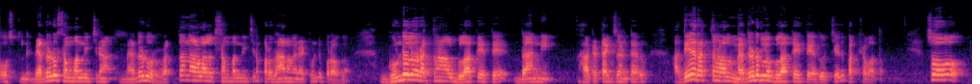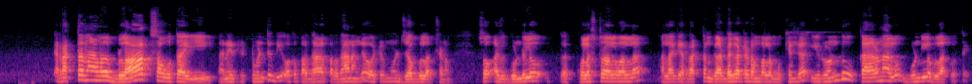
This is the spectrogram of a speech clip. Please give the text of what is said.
వస్తుంది. మెదడు సంబంధించిన మెదడు రక్తనాళాలకు సంబంధించిన ప్రధానమైనటువంటి ప్రాబ్లం. గుండెలో రక్తనాళాలు బ్లాక్ అయితే దాన్ని హార్ట్ అటాక్స్ అంటారు. అదే రక్తనాళాలు మెదడులో బ్లాక్ అయితే అది వచ్చేది పక్షవాతం. సో రక్తనాళాలు బ్లాక్స్ అవుతాయి అనేటటువంటిది ఒక ప్రధా ప్రధానంగా ఒకటి జబ్బు లక్షణం. సో అవి గుండెలో కొలెస్ట్రాల్ వల్ల అలాగే రక్తం గడ్డగట్టడం వల్ల ముఖ్యంగా ఈ రెండు కారణాలు గుండెలో బ్లాక్ అవుతాయి.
